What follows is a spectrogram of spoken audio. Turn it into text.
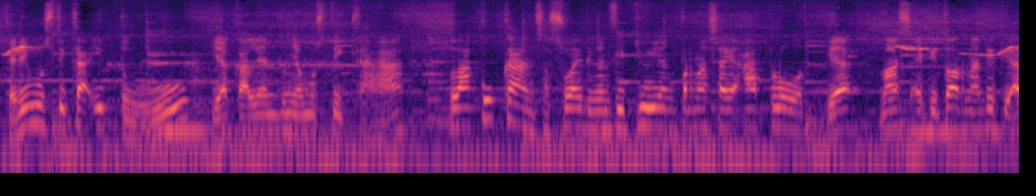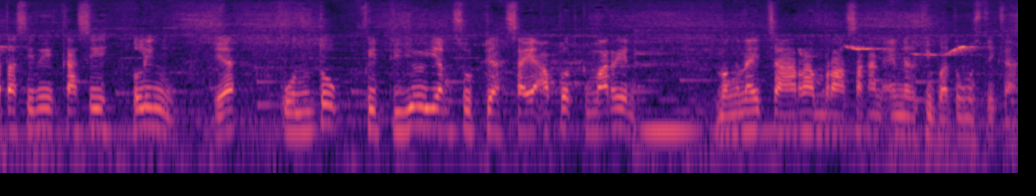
jadi mustika itu ya kalian punya mustika lakukan sesuai dengan video yang pernah saya upload ya. Mas editor nanti di atas ini kasih link ya untuk video yang sudah saya upload kemarin mengenai cara merasakan energi batu mustika.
